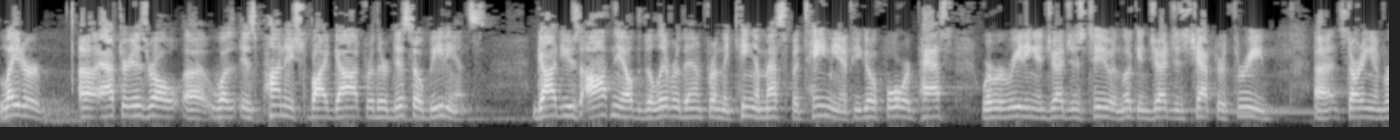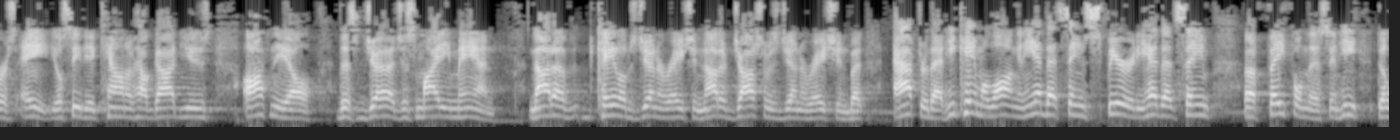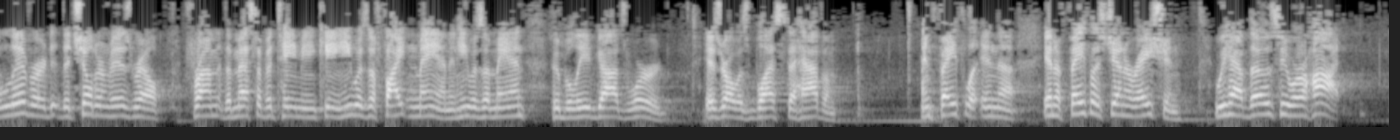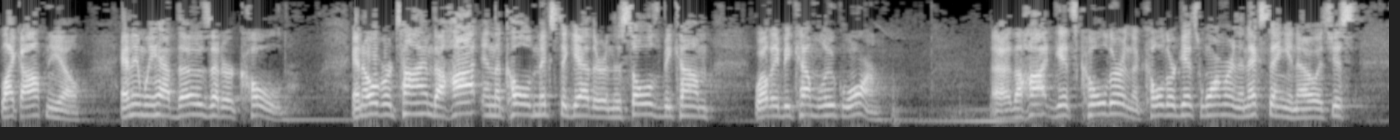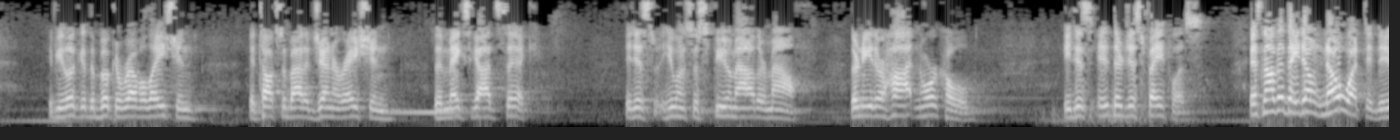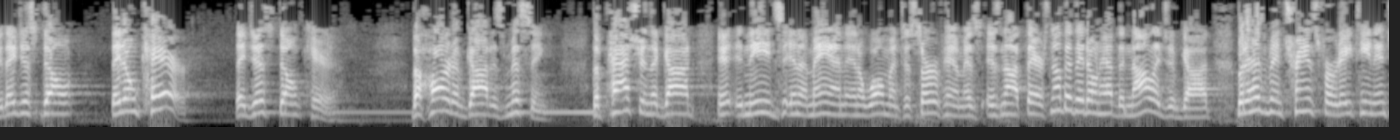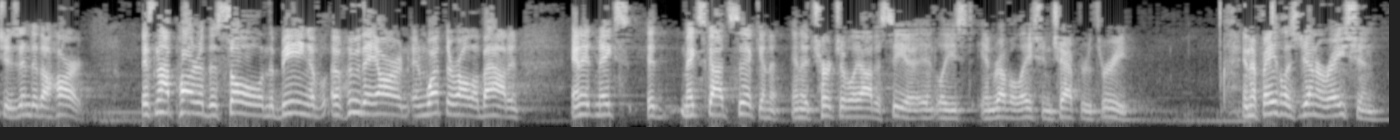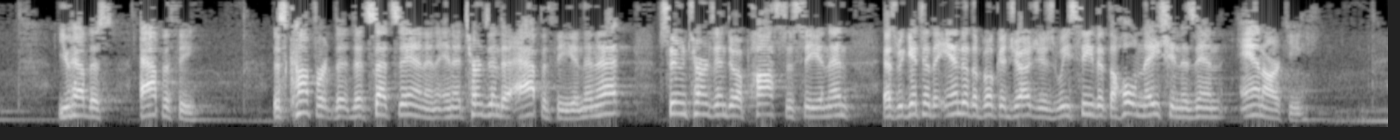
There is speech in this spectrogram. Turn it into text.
Later, uh, after Israel uh, was is punished by God for their disobedience, God used Othniel to deliver them from the king of Mesopotamia. If you go forward past where we're reading in Judges 2 and look in Judges chapter 3, uh, starting in verse 8, you'll see the account of how God used Othniel, this judge, this mighty man, not of Caleb's generation, not of Joshua's generation, but after that, he came along and he had that same spirit, he had that same uh, faithfulness, and he delivered the children of Israel from the Mesopotamian king. He was a fighting man, and he was a man who believed God's word. Israel was blessed to have him. In, faithless, in, a, in a faithless generation, we have those who are hot, like Othniel, and then we have those that are cold. And over time, the hot and the cold mix together, and the souls become well, they become lukewarm. Uh, the hot gets colder and the colder gets warmer and the next thing you know, it's just, if you look at the book of Revelation, it talks about a generation that makes God sick. It just, He wants to spew them out of their mouth. They're neither hot nor cold. He just, they're just faithless. It's not that they don't know what to do, they just don't, they don't care. They just don't care. The heart of God is missing. The passion that God needs in a man and a woman to serve Him is, is not there. It's not that they don't have the knowledge of God, but it hasn't been transferred 18 inches into the heart. It's not part of the soul and the being of, of who they are and, and what they're all about. And, and it makes, it makes God sick in a, in a church of Laodicea, at least in Revelation chapter 3. In a faithless generation, you have this apathy, this comfort that, that sets in and, and it turns into apathy. And then that soon turns into apostasy. And then as we get to the end of the book of Judges, we see that the whole nation is in anarchy.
